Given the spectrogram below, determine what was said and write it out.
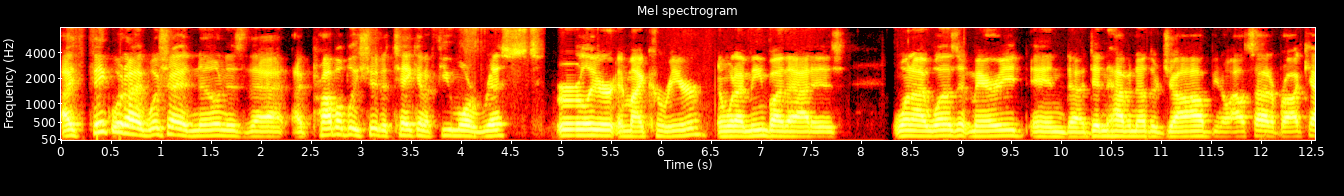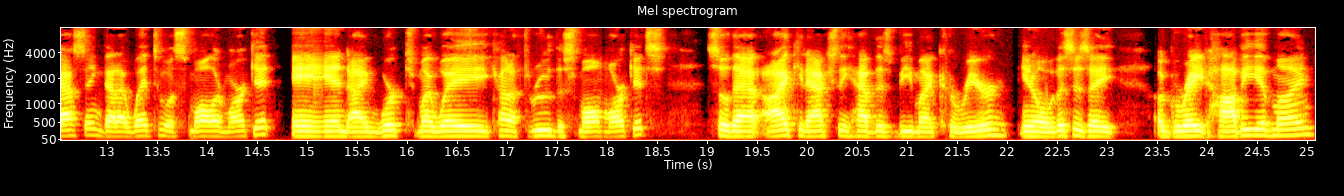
I think what I wish I had known is that I probably should have taken a few more risks earlier in my career. And what I mean by that is when I wasn't married and uh, didn't have another job, you know, outside of broadcasting, that I went to a smaller market and I worked my way kind of through the small markets so that I could actually have this be my career. You know, this is a a great hobby of mine,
